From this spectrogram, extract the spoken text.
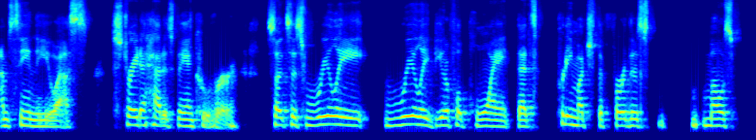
I'm seeing the U.S. Straight ahead is Vancouver. So it's this really, really beautiful point that's pretty much the furthest most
